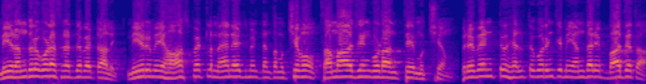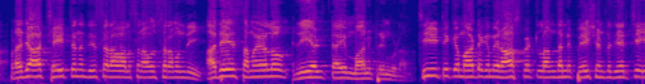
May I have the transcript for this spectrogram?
మీరందరూ కూడా శ్రద్ధ పెట్టాలి. మీరు మీ హాస్పిటల్ మేనేజ్మెంట్ ఎంత ముఖ్యమో సమాజం కూడా అంతే ముఖ్యం. ప్రివెంటివ్ హెల్త్ గురించి మీ అందరి బాధ్యత. ప్రజా చైతన్యం తీసుకురావాల్సిన అవసరం ఉంది. అదే సమయంలో రియల్ టైం మానిటరింగ్ కూడా. చీటికి మాటికి మీరు హాస్పిటల్ అందరినీ పేషెంట్లు చేర్చి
